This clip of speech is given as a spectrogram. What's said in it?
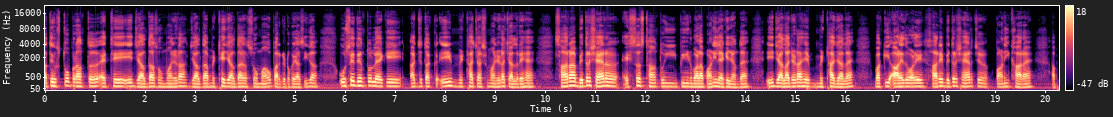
ਅਤੇ ਉਸ ਤੋਂ ਉਪਰੰਤ ਇੱਥੇ ਇਹ ਜਲ ਦਾ ਸੋਮਾ ਜਿਹੜਾ, ਜਲ ਦਾ ਮਿੱਠੇ ਜਲ ਦਾ ਸੋਮਾ ਉਹ ਪ੍ਰਗਟ ਹੋਇਆ ਸੀਗਾ। ਉਸੇ ਦਿਨ ਤੋਂ ਲੈ ਕੇ ਅੱਜ ਤੱਕ ਇਹ ਮਿੱਠਾ ਚਸ਼ਮਾ ਜਿਹੜਾ ਚੱਲ ਰਿਹਾ ਹੈ, ਸਾਰਾ ਬਿਦਰ ਸ਼ਹਿਰ ਇਸ ਸਥਾਨ ਤੋਂ ਹੀ ਪੀਣ ਵਾਲਾ ਪਾਣੀ ਲੈ ਕੇ ਜਾਂਦਾ ਹੈ। ਇਹ ਜਲ ਆ ਜਿਹੜਾ ਇਹ ਮਿੱਠਾ ਜਲ ਹੈ। ਬਾਕੀ ਆਲੇ ਦੁਆਲੇ ਸਾਰੇ ਬਿਦਰ ਸ਼ਹਿਰ 'ਚ ਪਾਣੀ ਖਾਰਾ ਹੈ। ਅਪ-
